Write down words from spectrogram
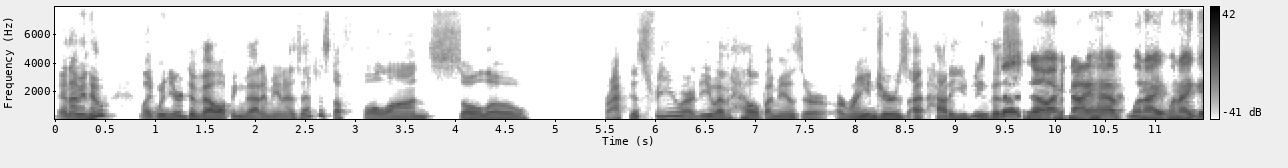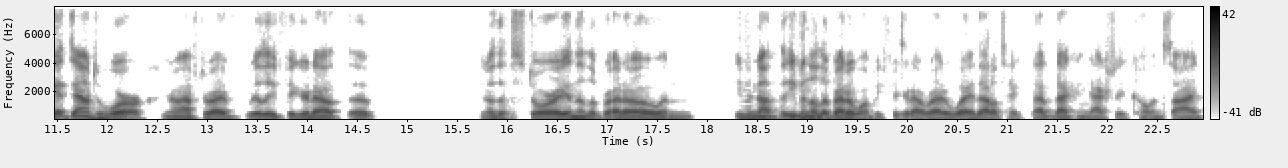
and I mean who like when you're developing that, I mean, is that just a full on solo practice for you or do you have help i mean is there arrangers uh, how do you do this no i mean i have when i when i get down to work you know after i've really figured out the you know the story and the libretto and even not the, even the libretto won't be figured out right away. That'll take that that can actually coincide.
